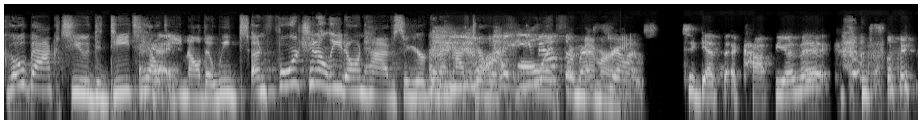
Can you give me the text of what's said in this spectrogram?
Go back to the detailed Okay. email that we unfortunately don't have, so you're going to have to I recall emailed it from the memory. restaurant to get a copy of it. I was like,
